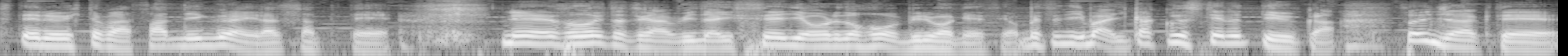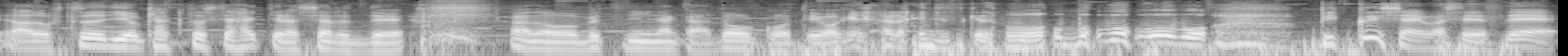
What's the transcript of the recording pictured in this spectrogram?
してる人が3人ぐらいいらっしゃってて。でその人たちがみんな一斉に俺の方を見るわけですよ。別にまあ威嚇してるっていうかそういうんじゃなくてあの普通にお客として入ってらっしゃるんであの別になんかどうこうというわけではないんですけども もうもうもうもうびっくりしちゃいましてですね。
